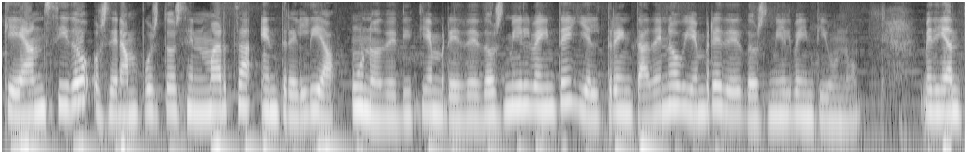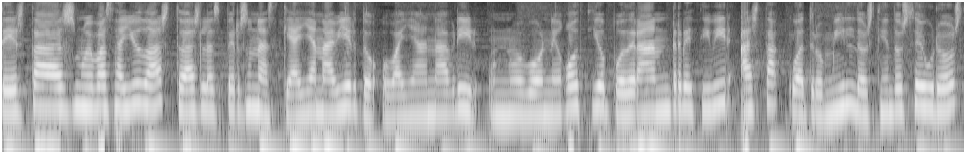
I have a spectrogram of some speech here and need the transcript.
que han sido o serán puestos en marcha entre el día 1 de diciembre de 2020 y el 30 de noviembre de 2021. Mediante estas nuevas ayudas, todas las personas que hayan abierto o vayan a abrir un nuevo negocio podrán recibir hasta 4.200 euros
